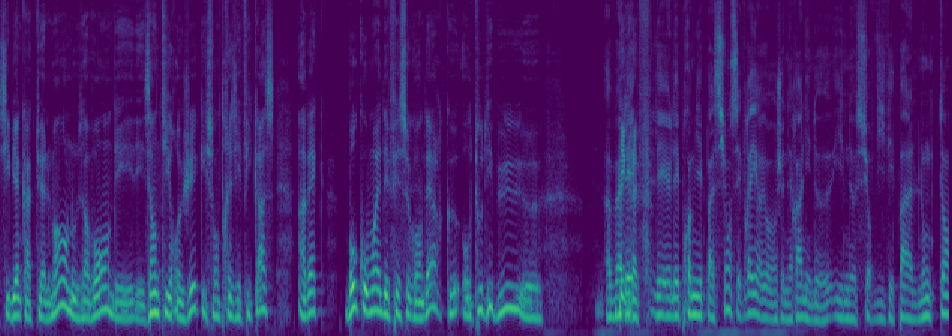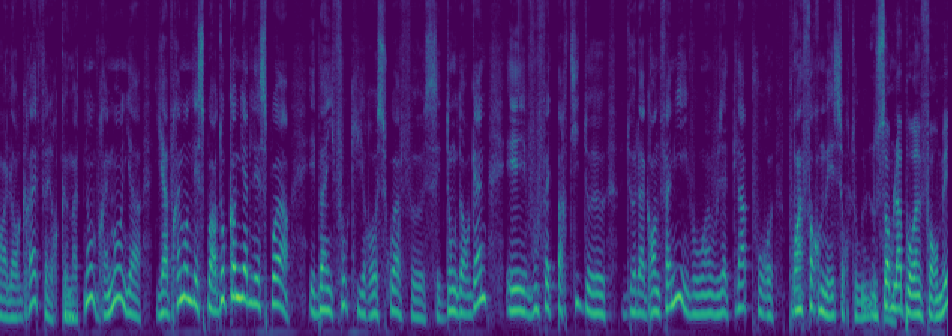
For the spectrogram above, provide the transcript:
si bien qu'actuellement, nous avons des, des anti-rejets qui sont très efficaces, avec beaucoup moins d'effets secondaires qu'au tout début. euh, Ah ben, des les, greffes. les- les premiers patients, c'est vrai, en général, ils ne, ils ne survivaient pas longtemps à leur greffe, alors Mm. que maintenant, vraiment, il y a, il y a vraiment de l'espoir. Donc, comme il y a de l'espoir, eh ben, il faut qu'ils reçoivent euh, ces dons d'organes. Et vous faites partie de, de la grande famille. Vous, hein, vous êtes là pour, pour informer, surtout. Nous sommes là pour informer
